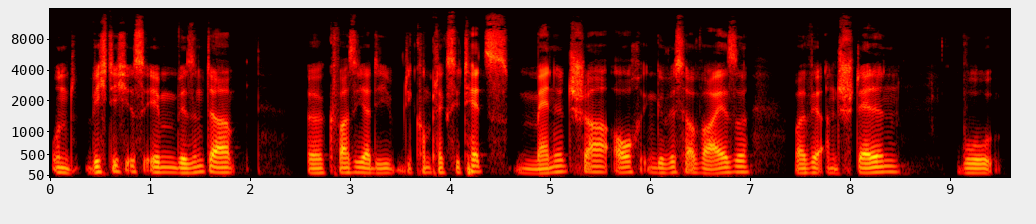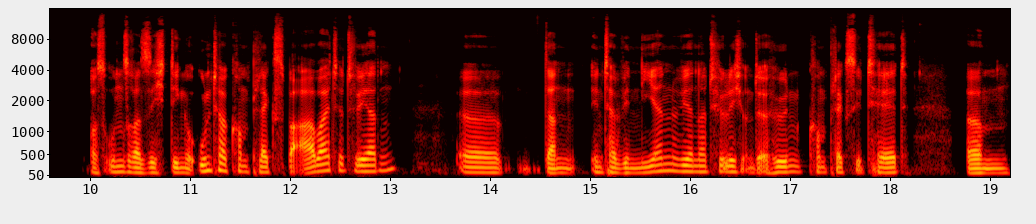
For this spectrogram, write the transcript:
Und wichtig ist eben, wir sind da äh, quasi ja die, die Komplexitätsmanager auch in gewisser Weise, weil wir an Stellen, wo aus unserer Sicht Dinge unterkomplex bearbeitet werden, äh, dann intervenieren wir natürlich und erhöhen Komplexität, ähm,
